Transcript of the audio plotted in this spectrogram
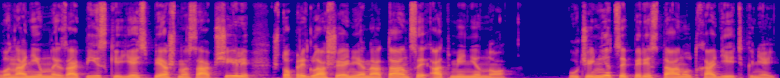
В анонимной записке ей спешно сообщили, что приглашение на танцы отменено. Ученицы перестанут ходить к ней.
